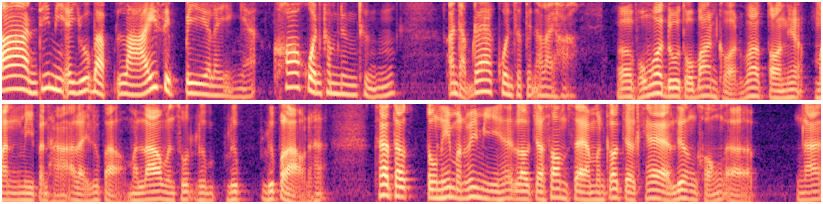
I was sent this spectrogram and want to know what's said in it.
บ้านที่มีอายุแบบหลายสิบปีอะไรอย่างเงี้ย ข้อควรคำนึงถึงอันดับแรกควรจะเป็นอะไรคะเออผมว่าดูตัวบ้านก่อนว่าตอนนี้มันมีปัญหาอะไรหรือเปล่า มันเล่ามันซุดหรือหรือหรือเปล่านะฮะถ้าตรงนี้มันไม่มีเราจะซ่อมแซมมันก็จะแค่เรื่องของเอ่องาน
